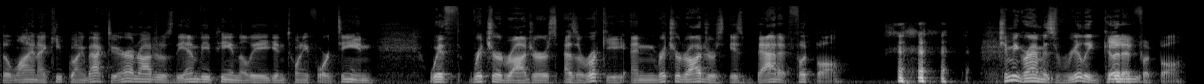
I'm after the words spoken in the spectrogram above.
the line I keep going back to. Aaron Rodgers was the MVP in the league in 2014 with Richard Rodgers as a rookie, and Richard Rodgers is bad at football. Jimmy Graham is really good He- at football.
